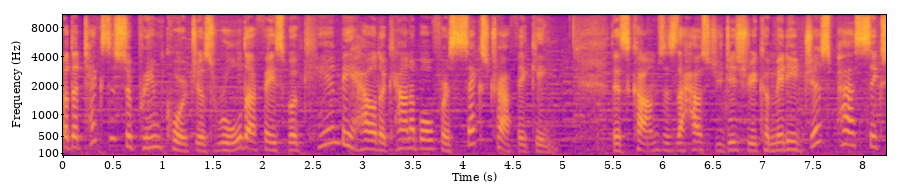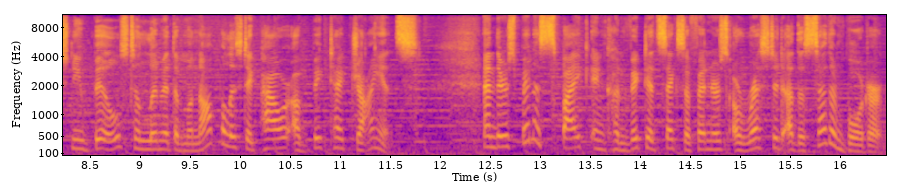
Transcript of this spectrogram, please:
But the Texas Supreme Court just ruled that Facebook can be held accountable for sex trafficking. This comes as the House Judiciary Committee just passed six new bills to limit the monopolistic power of big tech giants. And there's been a spike in convicted sex offenders arrested at the southern border.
